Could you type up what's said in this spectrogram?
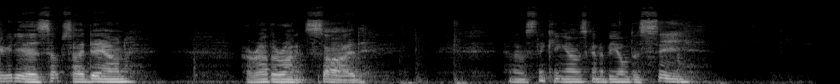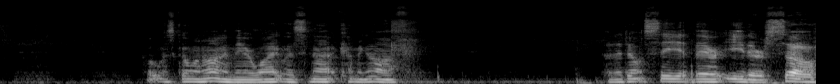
here it is upside down, or rather on its side. And I was thinking I was gonna be able to see what was going on in there, why it was not coming off. But I don't see it there either. So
